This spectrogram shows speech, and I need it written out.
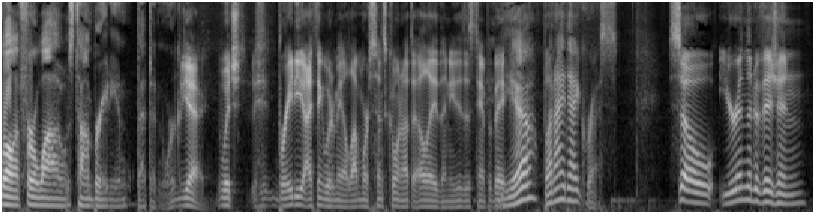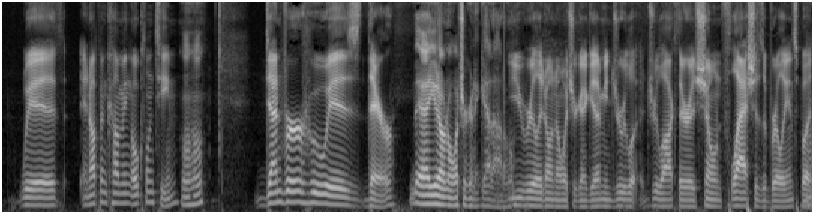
Well, for a while it was Tom Brady, and that didn't work. Yeah, which Brady I think would have made a lot more sense going out to LA than he did this Tampa Bay. Yeah. But I digress. So you're in the division with an up and coming Oakland team. Mm-hmm. Denver, who is there. Yeah, you don't know what you're going to get out of them. You really don't know what you're going to get. I mean, Drew Drew Lock there has shown flashes of brilliance, but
